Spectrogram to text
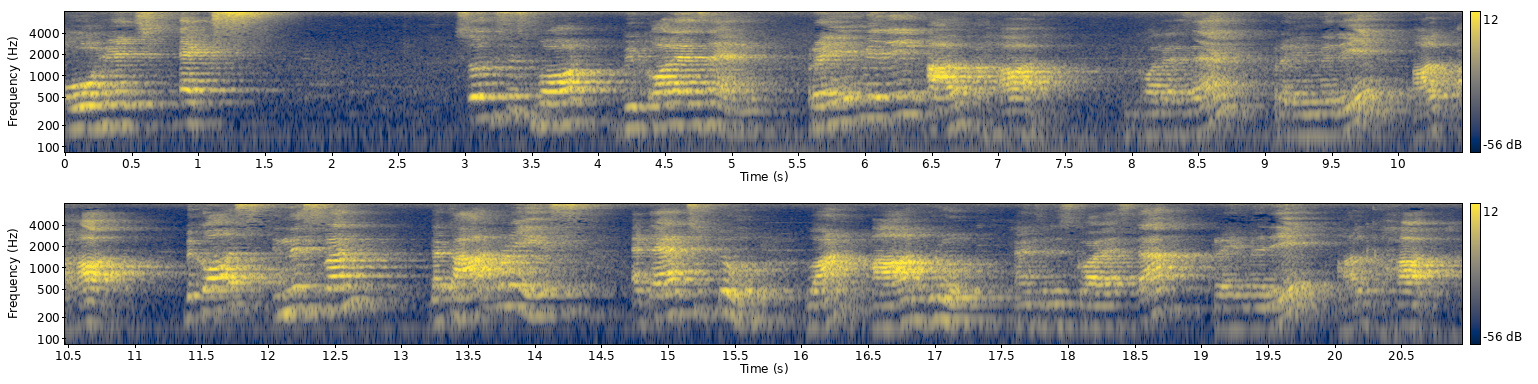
MgOHX. So this is what we call as an primary alcohol. We call as an primary alcohol because in this one the carbon is attached to one R group and it is called as the primary alcohol.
